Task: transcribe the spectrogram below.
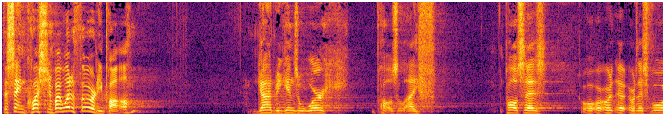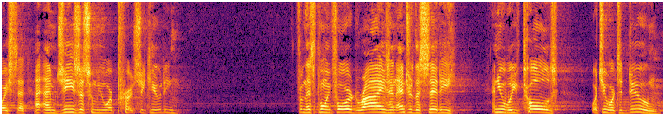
the same question by what authority, Paul? God begins a work in Paul's life. Paul says, or, or, or this voice said, I'm Jesus whom you are persecuting. From this point forward, rise and enter the city, and you will be told what you are to do.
